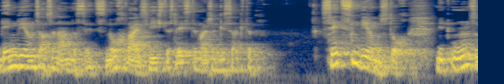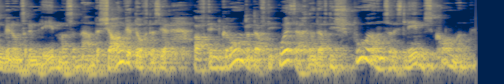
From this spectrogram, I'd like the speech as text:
Wenn wir uns auseinandersetzen, nochmals, wie ich es das letzte Mal schon gesagt habe, Setzen wir uns doch mit uns und mit unserem Leben auseinander. Schauen wir doch, dass wir auf den Grund und auf die Ursachen und auf die Spur unseres Lebens kommen.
